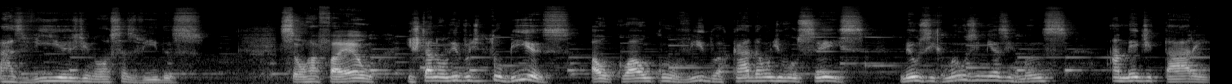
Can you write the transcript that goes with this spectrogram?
as vias de nossas vidas. São Rafael está no livro de Tobias, ao qual convido a cada um de vocês meus irmãos e minhas irmãs, a meditarem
